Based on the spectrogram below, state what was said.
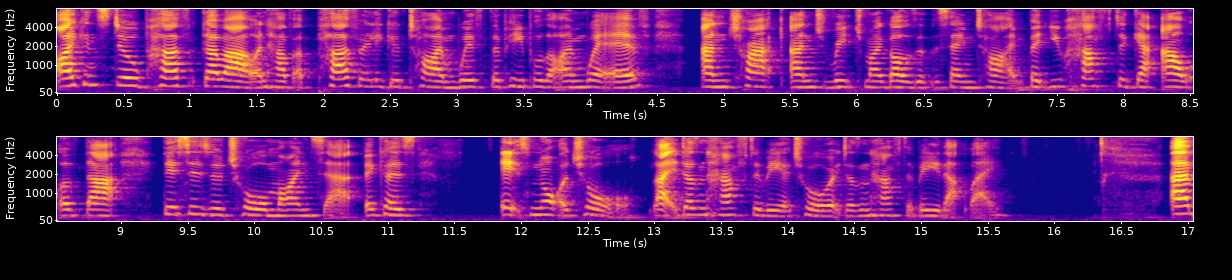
I can still perf- go out and have a perfectly good time with the people that I'm with and track and reach my goals at the same time. But you have to get out of that, this is a chore mindset because it's not a chore. Like it doesn't have to be a chore, it doesn't have to be that way. Um,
